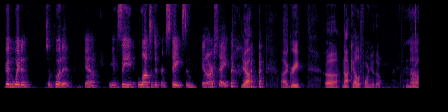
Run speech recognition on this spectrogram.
good way to, to put it. Yeah. You can see lots of different states in, in our state. yeah, I agree. Uh, not California, though. No.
